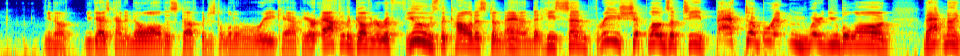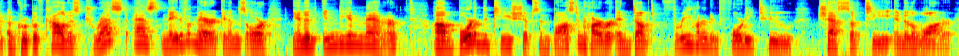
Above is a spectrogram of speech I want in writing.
you know, you guys kind of know all this stuff, but just a little recap here. After the governor refused the colonists' demand that he send three shiploads of tea back to Britain, where you belong, that night a group of colonists dressed as Native Americans or in an Indian manner uh, boarded the tea ships in Boston Harbor and dumped 342 chests of tea into the water.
